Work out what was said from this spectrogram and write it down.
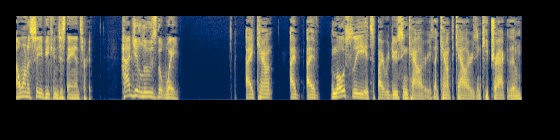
I want to see if you can just answer it. How'd you lose the weight? I count. I I mostly it's by reducing calories. I count the calories and keep track of them.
